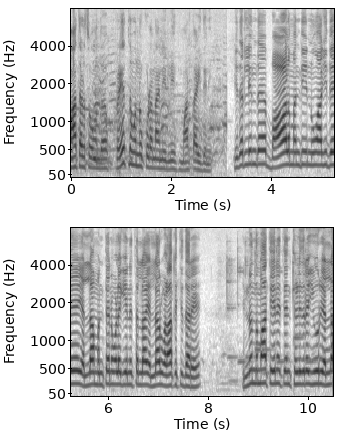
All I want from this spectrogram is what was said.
ಮಾತಾಡಿಸೋ ಒಂದು ಪ್ರಯತ್ನವನ್ನು ಕೂಡ ನಾನು ಇಲ್ಲಿ ಮಾಡ್ತಾ ಇದ್ದೀನಿ. ಇದರ್ಲಿಂದ ಭಾಳ ಮಂದಿ ನೋವಾಗಿದೆ. ಎಲ್ಲ ಮನೆತನ ಒಳಗೆ ಏನೈತಲ್ಲ, ಎಲ್ಲರೂ ಒಳಾಕತ್ತಿದ್ದಾರೆ. ಇನ್ನೊಂದು ಮಾತು ಏನೈತೆ ಅಂತ ಹೇಳಿದರೆ, ಇವರು ಎಲ್ಲ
